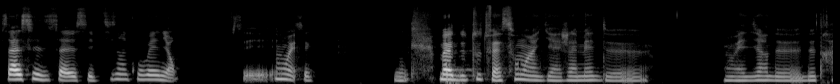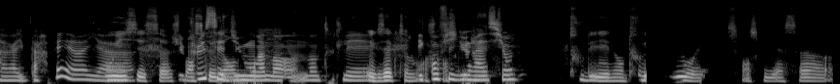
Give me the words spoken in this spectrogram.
ça a ses ses petits inconvénients. C'est c'est Mmh. Bah, de toute façon, hein, il n'y a jamais de on va dire de de travail parfait, hein. Il y Oui, c'est ça. Je du pense plus et du moins dans dans toutes les exactement, les configurations. tous les dans tous les boulots, ouais. Je pense qu'il y a ça,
